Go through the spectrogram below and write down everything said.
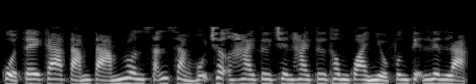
của TK88 luôn sẵn sàng hỗ trợ 24 trên 24 thông qua nhiều phương tiện liên lạc,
